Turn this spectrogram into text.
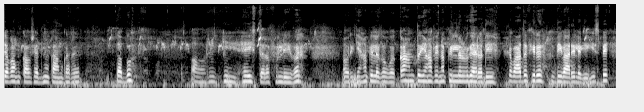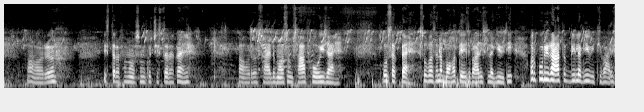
जब हम काउ शेड में काम कर रहे थे तब और ये है इस तरफ़ लेबर और यहाँ पे लगा हुआ काम तो यहाँ पे ना पिलर वगैरह दे। के बाद फिर दीवारें लगेगी इस पर और इस तरफ़ मौसम कुछ इस तरह का है। और शायद मौसम साफ़ हो ही जाए। हो सकता है। सुबह से ना बहुत तेज़ बारिश लगी हुई थी और पूरी रात भी लगी हुई थी बारिश।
